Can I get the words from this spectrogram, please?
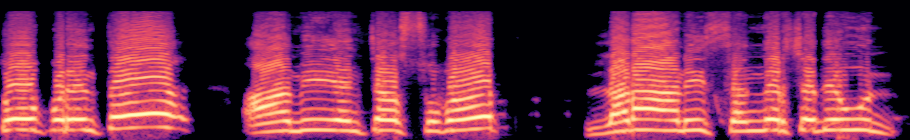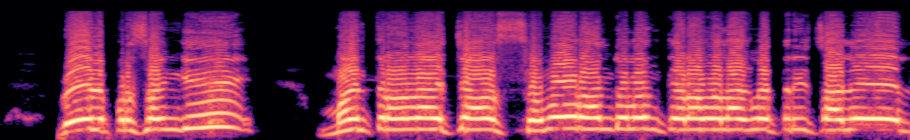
तोपर्यंत आम्ही यांच्या सोबत लढा आणि संघर्ष देऊन वेळ प्रसंगी मंत्रालयाच्या समोर आंदोलन करावं लागलं तरी चालेल.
